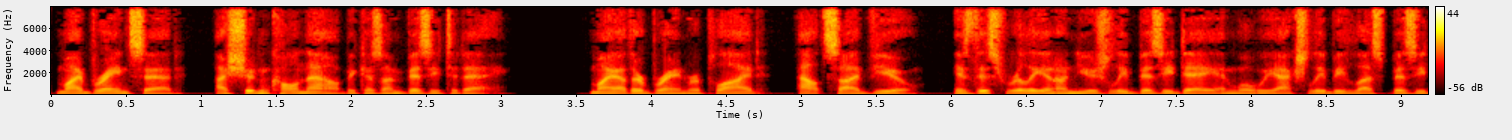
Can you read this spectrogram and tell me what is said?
My brain said, I shouldn't call now because I'm busy today. My other brain replied, outside view, is this really an unusually busy day and will we actually be less busy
